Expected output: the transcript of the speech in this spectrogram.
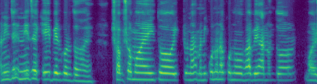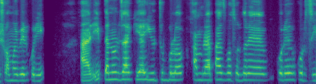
নিজে, নিজেকেই বের করতে হয়। সবসময় তো একটু না মানে কোনো না কোনোভাবে আনন্দময় সময় বের করি। আর ইফতানুর জাকিয়া ইউটিউব ব্লগ আমরা পাঁচ বছর ধরে করে করছি।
